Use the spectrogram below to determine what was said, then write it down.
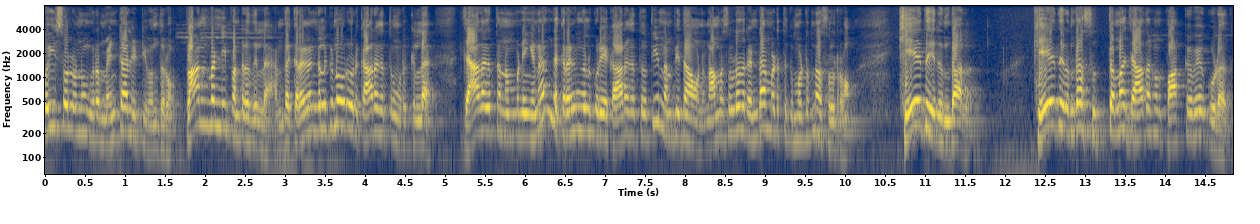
பொய் சொல்லணுங்கிற மென்டாலிட்டி வந்துடும் பிளான் பண்ணி பண்ணுறது இல்லை அந்த கிரகங்களுக்குன்னு ஒரு ஒரு காரகத்துவம் இருக்குல்ல. ஜாதகத்தை நம்புனீங்கன்னா இந்த கிரகங்களுக்குரிய காரகத்துவத்தையும் நம்பி தான் ஆகணும். நம்ம சொல்கிறது ரெண்டாம் இடத்துக்கு மட்டும்தான் சொல்கிறோம் கேது இருந்தால் கேது இருந்தால் சுத்தமாக ஜாதகம் பார்க்கவே கூடாது.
